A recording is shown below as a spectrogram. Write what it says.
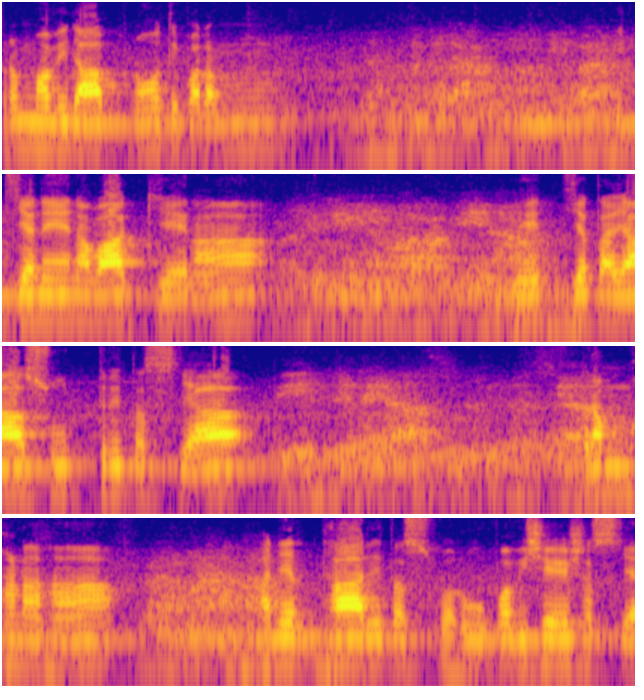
బ్రహ్మవిదాప్నోతి పరం. ఇత్యనేన వాక్యేన వేద్యతయా సూత్రితస్య బ్రహ్మణ అనిర్ధారిత స్వరూప విశేషస్య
